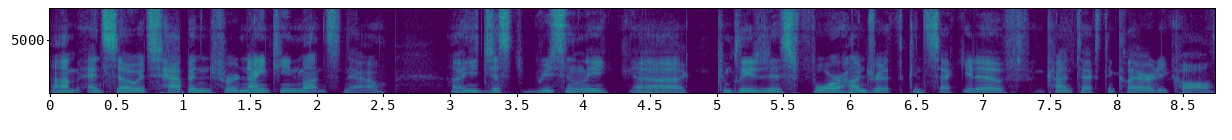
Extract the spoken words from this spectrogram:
um, and so it's happened for 19 months now. Uh, he just recently uh, completed his 400th consecutive context and clarity call.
